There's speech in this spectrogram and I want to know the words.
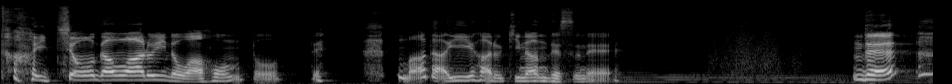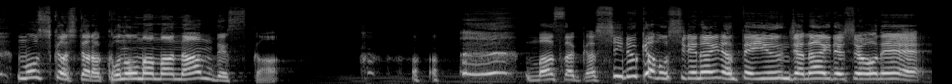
体調が悪いのは本当って、まだ言い張る気なんですね。で、もしかしたらこのままなんですか？まさか死ぬかもしれないなんて言うんじゃないでしょうね。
